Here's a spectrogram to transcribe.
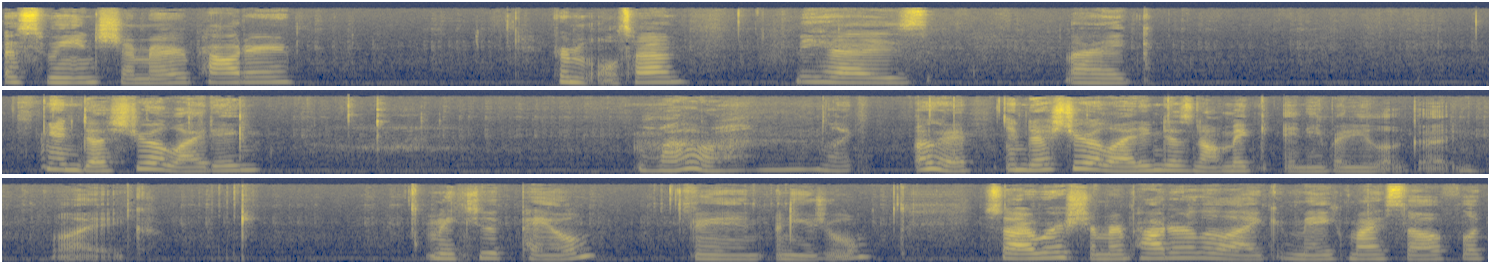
a sweet and shimmer powder from Ulta because like industrial lighting wow like okay industrial lighting does not make anybody look good like makes you look pale and unusual so I wear shimmer powder to like make myself look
